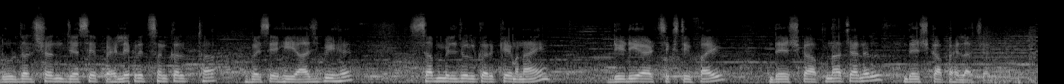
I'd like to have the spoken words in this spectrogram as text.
दूरदर्शन जैसे पहले कृत संकल्प था, वैसे ही आज भी है। सब मिलजुल करके मनाएँ। D D eight sixty five देश का अपना चॅनल देश का पहिला चॅनल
